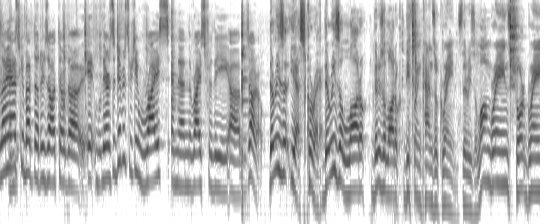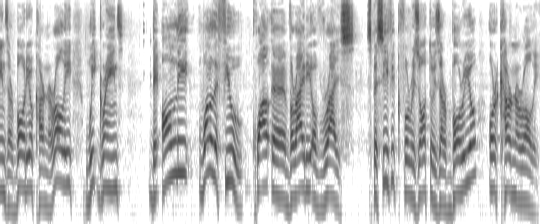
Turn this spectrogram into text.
Let me And- ask you about the risotto. The it, there's a difference between rice and then the rice for the uh, risotto. There is a yes, correct. There is a lot of there is a lot of different kinds of grains. There is a long grains, short grains, arborio, carnaroli, wheat grains. The only one of the few qual, uh, variety of rice specific for risotto is arborio or carnaroli.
